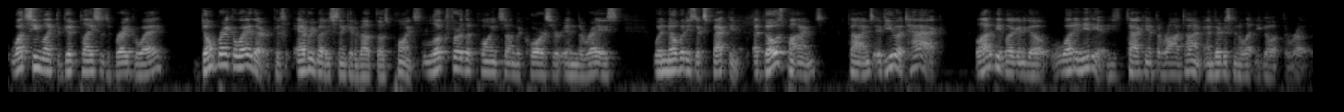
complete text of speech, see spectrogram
what seem like the good places to break away. Don't break away there because everybody's thinking about those points. Look for the points on the course or in the race when nobody's expecting it. At those times, times if you attack, a lot of people are going to go, "What an idiot! He's attacking at the wrong time," and they're just going to let you go up the road.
